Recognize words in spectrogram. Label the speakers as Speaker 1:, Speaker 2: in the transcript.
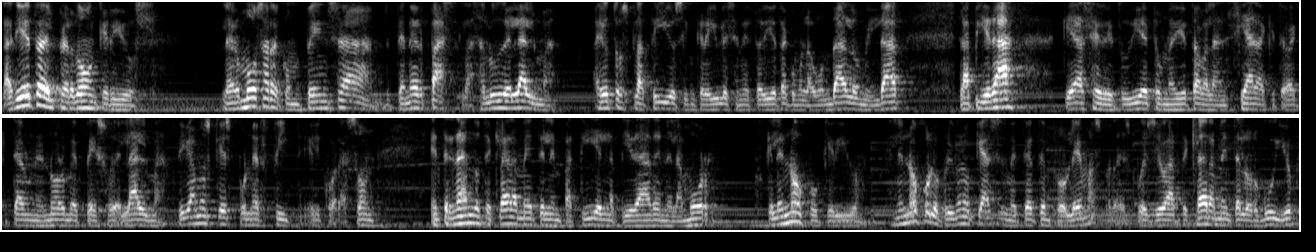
Speaker 1: La dieta del perdón, queridos. La hermosa recompensa de tener paz, la salud del alma. Hay otros platillos increíbles en esta dieta como la bondad, la humildad, la piedad que hace de tu dieta una dieta balanceada que te va a quitar un enorme peso del alma. Digamos que es poner fit el corazón, entrenándote claramente en la empatía, en la piedad, en el amor. Porque el enojo, querido, el enojo lo primero que hace es meterte en problemas para después llevarte claramente al orgullo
